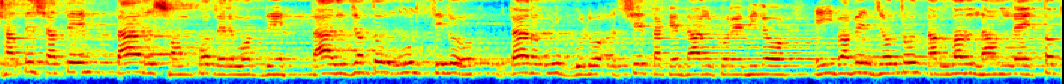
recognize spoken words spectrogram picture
সাথে সাথে তার সম্পদের মধ্যে তার যত উট ছিল তার উটগুলো সে তাকে দান করে দিল। এইভাবে যত আল্লাহর নাম নেয়, তত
